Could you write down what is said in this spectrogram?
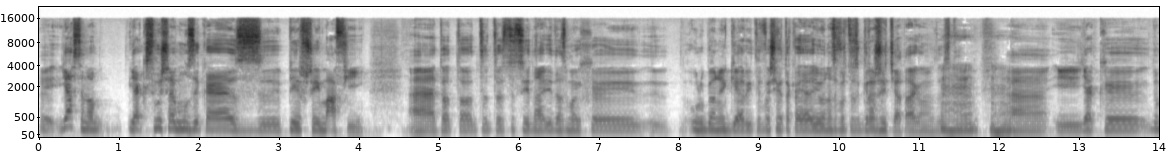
E, jasne, no, jak słyszę muzykę z pierwszej mafii, E, to, to, to, to, jest jedna, jedna z moich y, ulubionych gier i to właściwie taka, ja ją nazywam, to jest gra życia, tak? No, jest, mm -hmm. e, I jak no,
